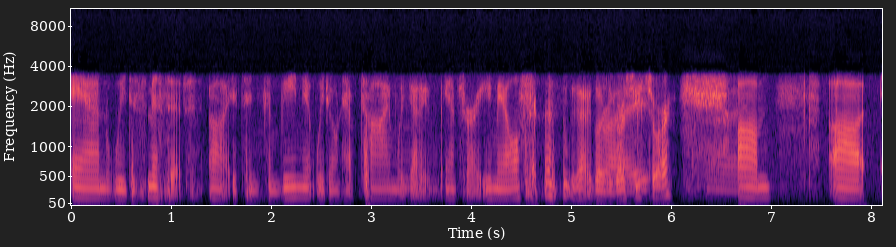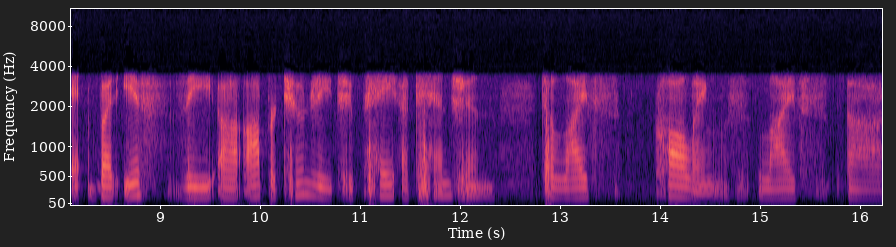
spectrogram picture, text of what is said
and we dismiss it. Uh, it's inconvenient. We don't have time. We got to answer our emails. we got to go to the grocery store. Right. Um, uh, but if the uh, opportunity to pay attention to life's callings, life's uh,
